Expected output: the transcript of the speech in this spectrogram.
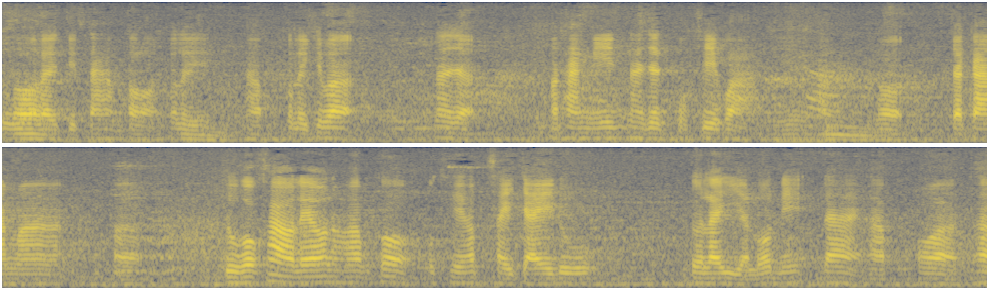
ดูอ๋ออ อะไรติดตามตลอดก็เลยอืมครับ ก็เลยคิดว่าน่าจะมาทางนี้น่าจะโอเคกว่านี้ครับอืมก็จากการมาเอ่อดูคร่าวๆแล้วนะครับ ก็โอเคครับใส่ใจดูดูรายละเอียดรถนี้ได้ครับ เพราะว่าถ้า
